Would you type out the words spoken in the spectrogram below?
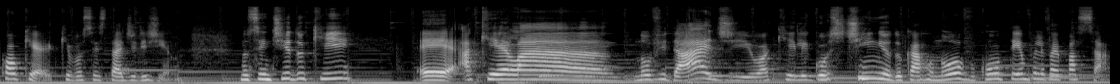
qualquer que você está dirigindo no sentido que é, aquela novidade ou aquele gostinho do carro novo, com o tempo ele vai passar.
